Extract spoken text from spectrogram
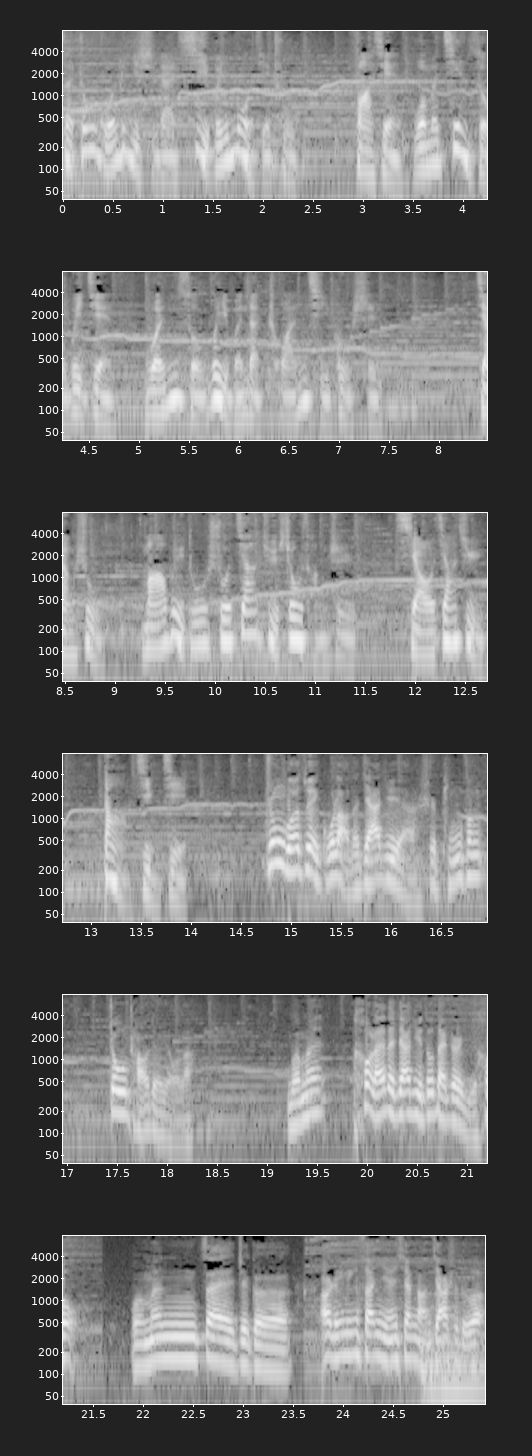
在中国历史的细微末节处，发现我们见所未见、闻所未闻的传奇故事。讲述马未都说家具收藏之小家具大境界。中国最古老的家具啊是屏风，周朝就有了。我们后来的家具都在这儿以后。我们在这个二零零三年香港佳士得。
